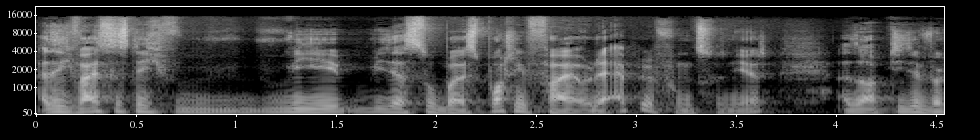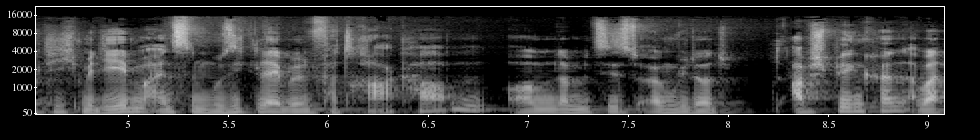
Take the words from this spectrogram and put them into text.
Also ich weiß jetzt nicht, wie, wie das so bei Spotify oder Apple funktioniert. Also ob die da wirklich mit jedem einzelnen Musiklabel einen Vertrag haben, um, damit sie es irgendwie dort abspielen können. Aber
